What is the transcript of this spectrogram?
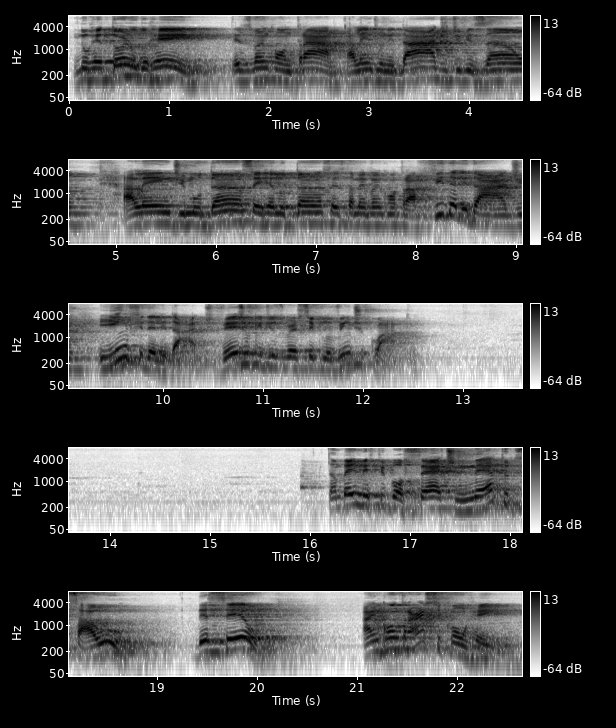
no retorno do rei, eles vão encontrar, além de unidade, divisão, além de mudança e relutância, eles também vão encontrar fidelidade e infidelidade. Veja o que diz o versículo 24. Também Mefibosete, neto de Saul, desceu a encontrar-se com o rei.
